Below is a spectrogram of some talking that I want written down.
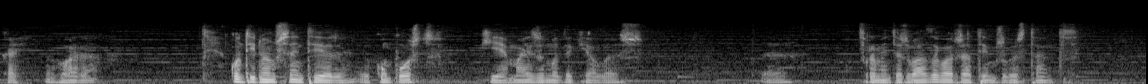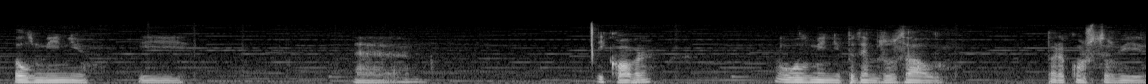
Ok, agora continuamos sem ter composto, que é mais uma daquelas uh, ferramentas base. Agora já temos bastante alumínio e uh, e cobre. O alumínio podemos usá-lo para construir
